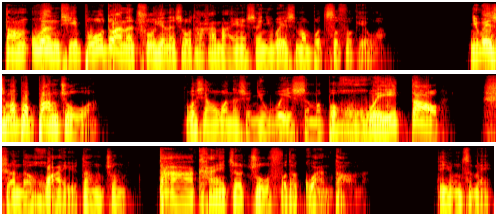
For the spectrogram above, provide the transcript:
当问题不断的出现的时候，他还埋怨神：“你为什么不赐福给我？你为什么不帮助我？”我想问的是：你为什么不回到神的话语当中，打开这祝福的管道呢？弟兄姊妹，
